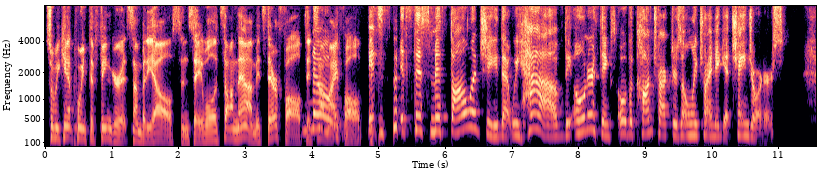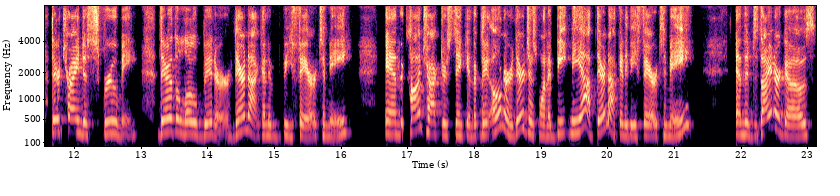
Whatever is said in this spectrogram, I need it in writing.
So we can't point the finger at somebody else and say, "Well, it's on them. It's their fault. It's no, not my fault." it's it's this mythology that we have. The owner thinks, "Oh, the contractor's only trying to get change orders." They're trying to screw me. They're the low bidder. They're not going to be fair to me. And the contractor's thinking the, the owner, they're just want to beat me up. They're not going to be fair to me. And the designer goes,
